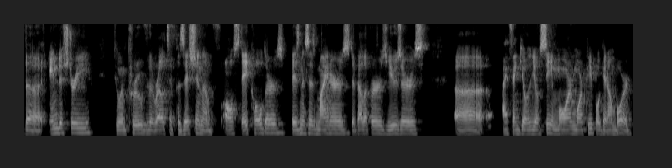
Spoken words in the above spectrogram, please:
the industry to improve the relative position of all stakeholders businesses miners developers users uh, i think you'll you'll see more and more people get on board.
